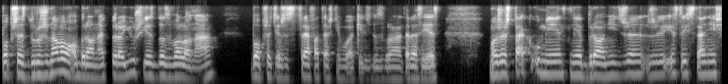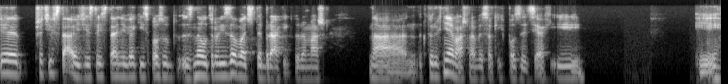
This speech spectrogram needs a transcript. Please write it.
poprzez drużynową obronę, która już jest dozwolona, bo przecież strefa też nie była kiedyś dozwolona, teraz jest, możesz tak umiejętnie bronić, że, że jesteś w stanie się przeciwstawić, jesteś w stanie w jakiś sposób zneutralizować te braki, które masz na, których nie masz na wysokich pozycjach i, i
